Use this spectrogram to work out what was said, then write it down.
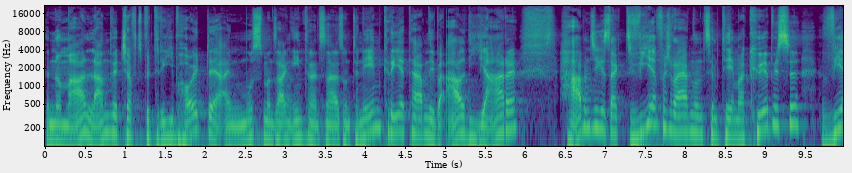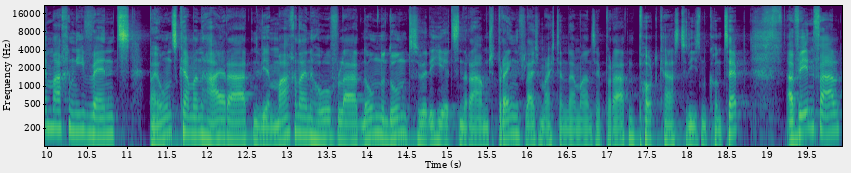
normalen Landwirtschaftsbetrieb heute ein, muss man sagen, internationales Unternehmen kreiert haben über all die Jahre haben sie gesagt, wir verschreiben uns dem Thema Kürbisse, wir machen Events, bei uns kann man heiraten, wir machen einen Hofladen und und und. Das würde hier jetzt den Rahmen sprengen. Vielleicht mache ich dann da mal einen separaten Podcast zu diesem Konzept. Auf jeden Fall,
